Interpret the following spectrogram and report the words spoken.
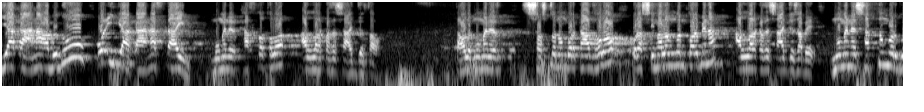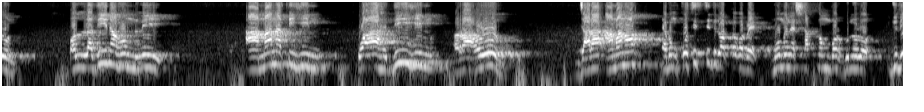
ইয়া কানা আবুদু ও ইয়া কানাস্তাইন মোমেনের খাসলত হলো আল্লাহর কাছে সাহায্য চাও তাহলে মোমেনের ষষ্ঠ নম্বর কাজ হলো, ওরা সীমালঙ্ঘন করবে না, আল্লাহর কাছে সাহায্য যাবে মোমেনের সাত নম্বর গুণ অল্লাদিন লি আমানাতিহিম ওয়াহদিহিম রাউন। যারা আমানত এবং প্রতিস্থিতি রক্ষা করবে। মোমেনের সাত নম্বর গুণ হলো, যদি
